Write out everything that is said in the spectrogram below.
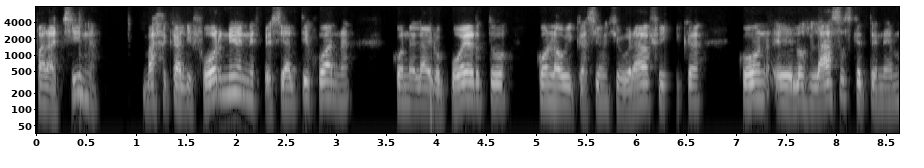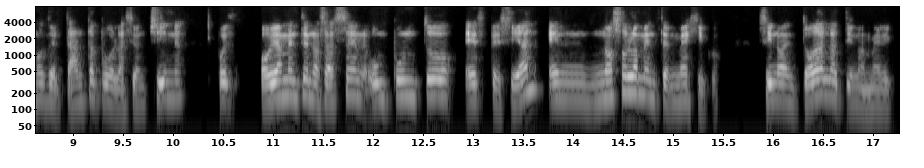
para China. Baja California, en especial Tijuana, con el aeropuerto, con la ubicación geográfica, con eh, los lazos que tenemos de tanta población china, pues obviamente nos hacen un punto especial, en, no solamente en México, sino en toda Latinoamérica.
